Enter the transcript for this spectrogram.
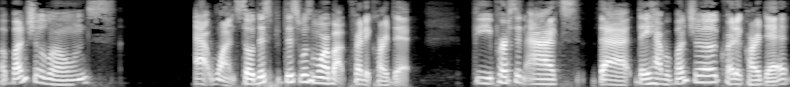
a bunch of loans at once. So this, this was more about credit card debt. The person asks that they have a bunch of credit card debt,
